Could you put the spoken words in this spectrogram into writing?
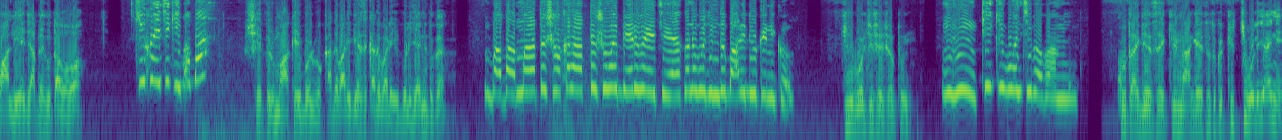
পালিয়ে যাবে কোথাও? কি হয়েছে কি বাবা? সে তোর মাকেই বলব কাদের বাড়ি গেছে কাদের বাড়ি? বলে জানি তোকে। বাবা মা তো সকাল আটটার সময় বের হয়েছে এখনও পর্যন্ত বাড়ি ঢুকেনি কো। কি বলছিস এসব তুই? হুম ঠিকই বলছি বাবা আমি। কোথায় গেছে কি না গেছে তোকে কিচ্ছু বলে যায়নি?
